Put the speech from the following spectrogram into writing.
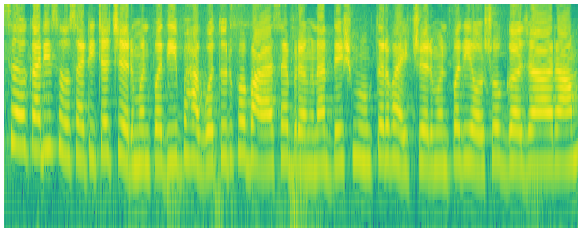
सहकारी सोसायटीच्या चेअरमनपदी भागवत उर्फ बाळासाहेब रंगनाथ देशमुख तर व्हाईस चेअरमनपदी अशोक गजाराम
